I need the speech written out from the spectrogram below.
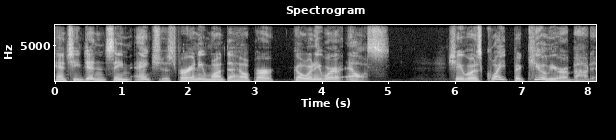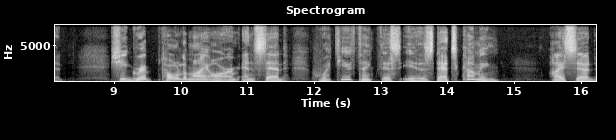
and she didn't seem anxious for anyone to help her go anywhere else. She was quite peculiar about it. She gripped hold of my arm and said, What do you think this is that's coming? I said,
